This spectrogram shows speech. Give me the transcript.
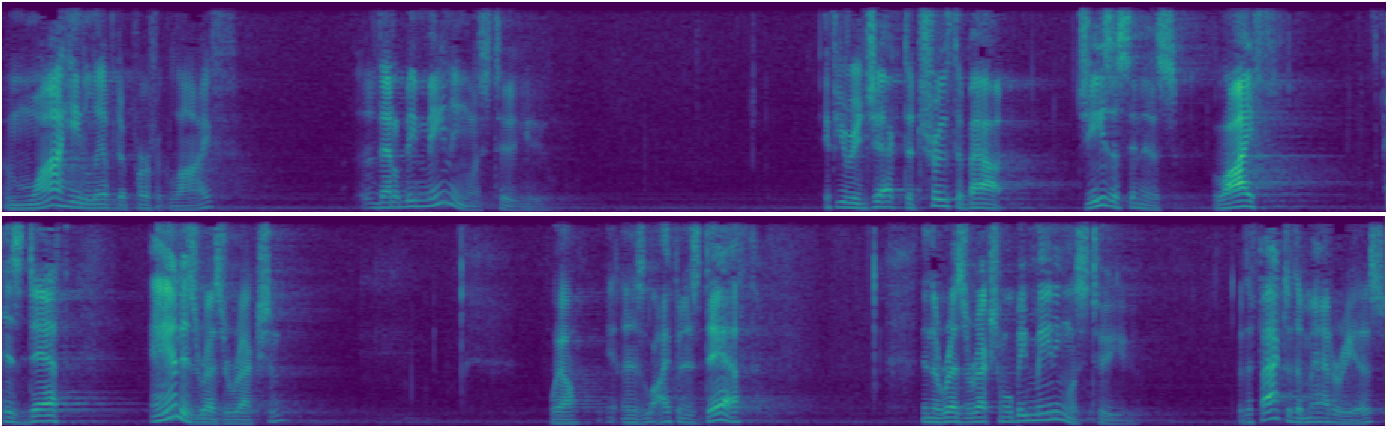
and why he lived a perfect life, that'll be meaningless to you. If you reject the truth about Jesus in his life, his death, and his resurrection, well, in his life and his death, then the resurrection will be meaningless to you. But the fact of the matter is,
